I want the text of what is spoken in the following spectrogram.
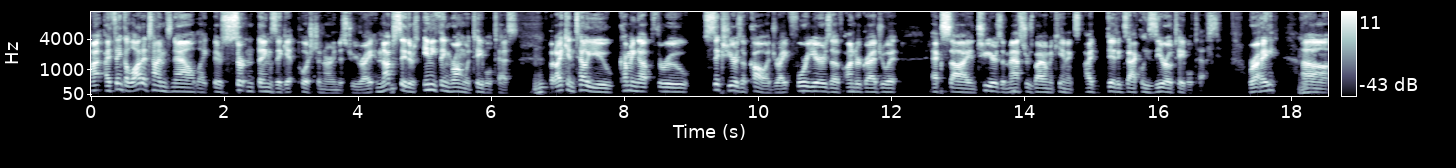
I, I, think a lot of times now, like there's certain things that get pushed in our industry, right? And not to say there's anything wrong with table tests, mm-hmm. but I can tell you coming up through six years of college, right? Four years of undergraduate XI and two years of master's biomechanics, I did exactly zero table tests, right? Mm-hmm. Uh,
